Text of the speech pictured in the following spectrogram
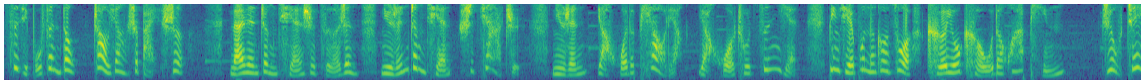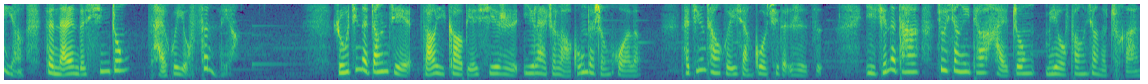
自己不奋斗，照样是摆设。男人挣钱是责任，女人挣钱是价值。女人要活得漂亮，要活出尊严，并且不能够做可有可无的花瓶。只有这样，在男人的心中才会有分量。如今的张姐早已告别昔日依赖着老公的生活了，她经常回想过去的日子，以前的她就像一条海中没有方向的船，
